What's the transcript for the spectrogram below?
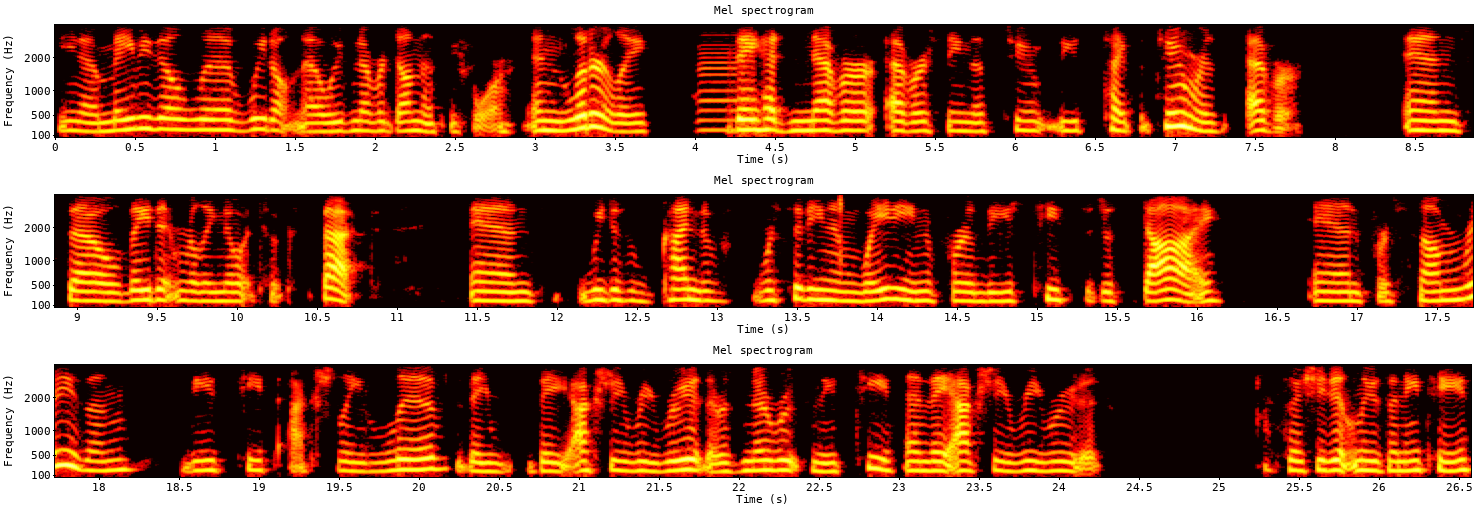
You know, maybe they'll live. We don't know. We've never done this before, and literally, they mm. had never ever seen this tum- these type of tumors ever, and so they didn't really know what to expect. And we just kind of were sitting and waiting for these teeth to just die and for some reason these teeth actually lived. They they actually rerooted. There was no roots in these teeth and they actually rerooted. So she didn't lose any teeth.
